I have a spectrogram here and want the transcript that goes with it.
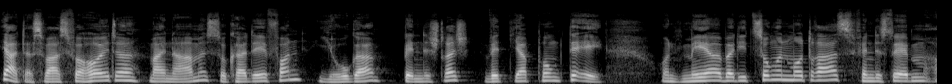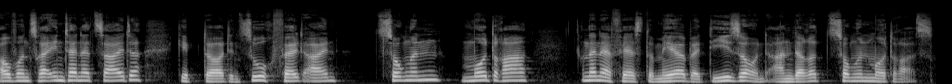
Ja, das war's für heute. Mein Name ist Sukade von yoga-vidya.de und mehr über die Zungenmudras findest du eben auf unserer Internetseite. Gib dort ins Suchfeld ein Zungenmudra und dann erfährst du mehr über diese und andere Zungenmudras.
